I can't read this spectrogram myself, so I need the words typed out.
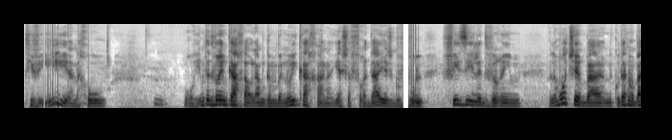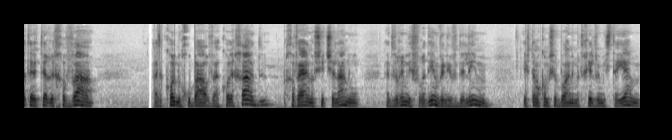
טבעי, אנחנו רואים את הדברים ככה, העולם גם בנוי ככה, יש הפרדה, יש גבול פיזי לדברים, ולמרות שבנקודת מבט היותר רחבה, אז הכל מחובר והכל אחד, בחוויה האנושית שלנו, הדברים נפרדים ונבדלים, יש את המקום שבו אני מתחיל ומסתיים,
